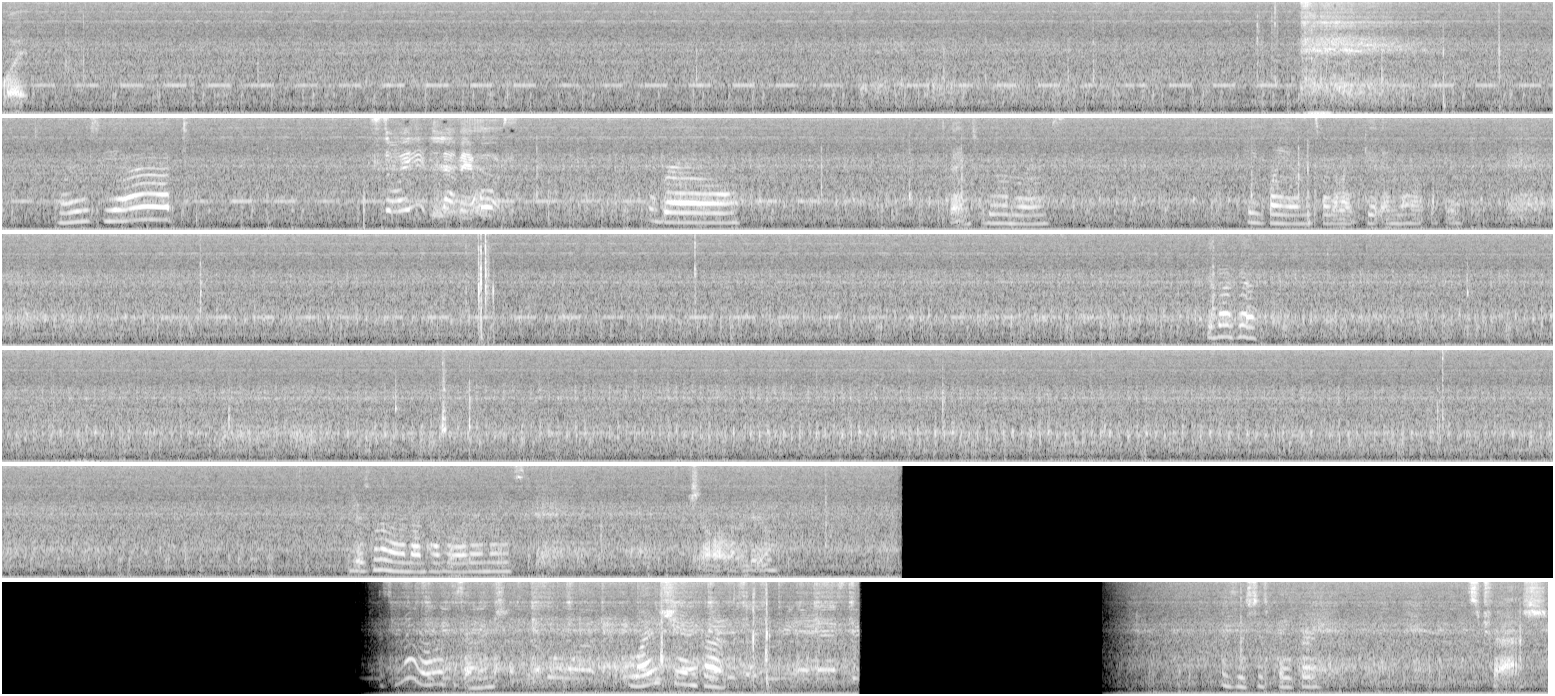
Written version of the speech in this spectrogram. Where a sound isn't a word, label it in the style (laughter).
What? Where is he at? Soy la mejor. Bro. Thanks for doing this. Please land so I can like get in the helicopter. Get down here. Just want to land on top of water nice. That's all I want to do. Is something wrong with this image? Why is she in front? Is this just paper? It's trash.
